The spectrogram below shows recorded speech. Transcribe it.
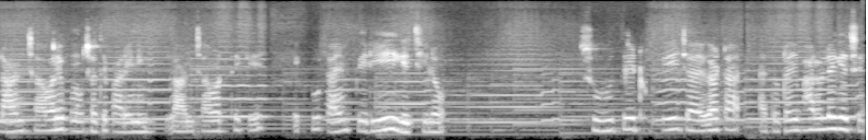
লাঞ্চ আওয়ারে পৌঁছাতে পারিনি। লাঞ্চ আওয়ার থেকে একটু টাইম পেরিয়েই গেছিল। শুরুতে ঢুকেই জায়গাটা এতটাই ভালো লেগেছে,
